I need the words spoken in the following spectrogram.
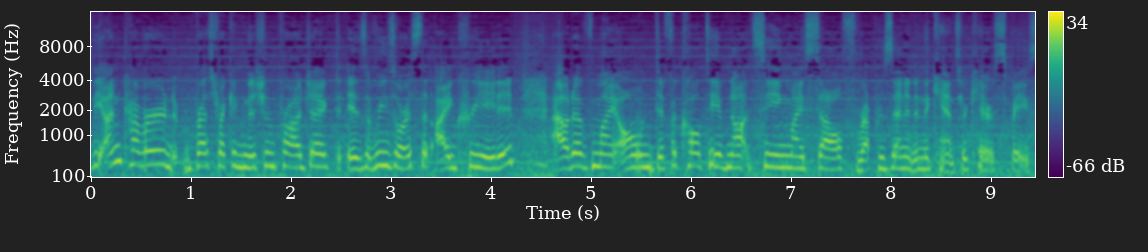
The Uncovered Breast Recognition Project is a resource that I created out of my own difficulty of not seeing myself represented in the cancer care space.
